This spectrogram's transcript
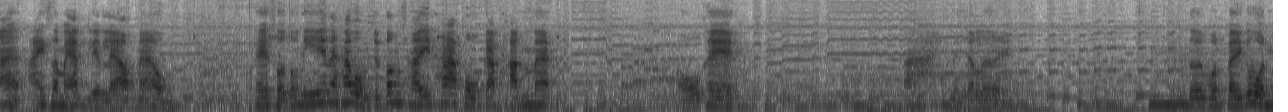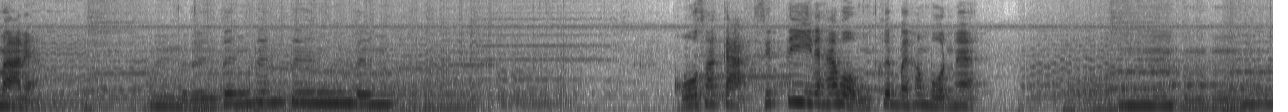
อ่าไอซ์แมทเรียนแล้วนะครับผมโอเค ส่วนตรงนี้นะครับผมจะต้องใช้ท่าโฟกัสพันนะ โอเค อ้ายเหนื่อยจังเลยอืมเดินวนไปก็วนมาเนี่ยอืมตึงตึงตึงตึงตึงโคซากะซิตี้นะครับผมขึ้นไปข้างบนฮะอืมอืมอืมอืม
